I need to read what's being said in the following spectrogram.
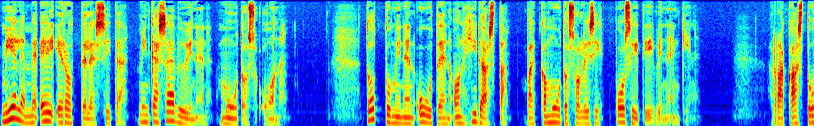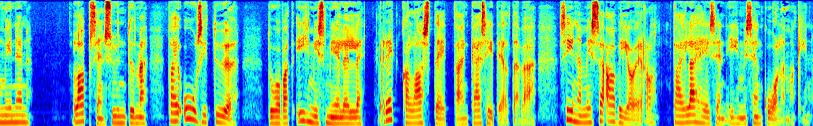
Mielemme ei erottele sitä, minkä sävyinen muutos on. Tottuminen uuteen on hidasta, vaikka muutos olisi positiivinenkin. Rakastuminen, lapsen syntymä tai uusi työ tuovat ihmismielelle rekkalasteittain käsiteltävää siinä missä avioero tai läheisen ihmisen kuolemakin.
